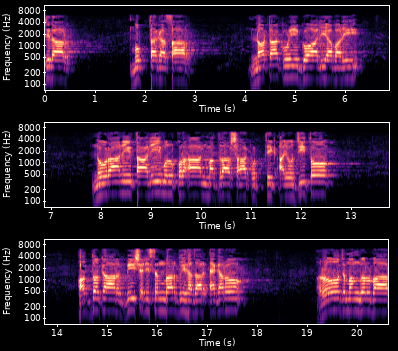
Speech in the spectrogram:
জেলার মুক্তাগাছার নটাকুড়ি গোয়ালিয়াবাড়ি নুরানি তালিমুল কোরআন মাদ্রাসা কর্তৃক আয়োজিত অধ্যকার বিশে ডিসেম্বর দুই হাজার এগারো, রোজ মঙ্গলবার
